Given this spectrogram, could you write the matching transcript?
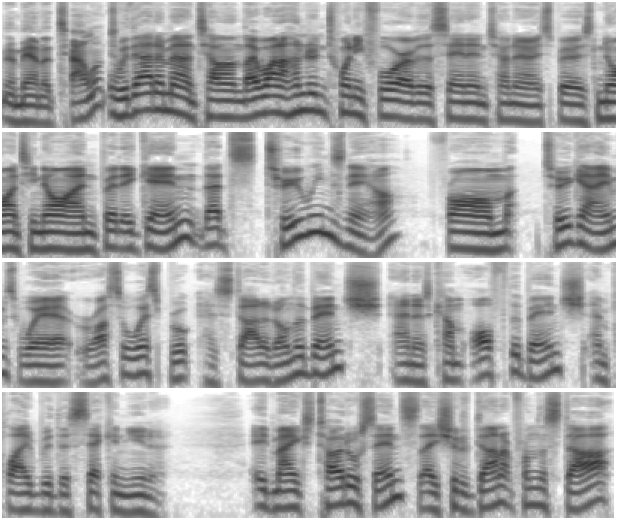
amount of talent. With that amount of talent, they won 124 over the San Antonio Spurs, 99. But again, that's two wins now from two games where Russell Westbrook has started on the bench and has come off the bench and played with the second unit. It makes total sense. They should have done it from the start.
